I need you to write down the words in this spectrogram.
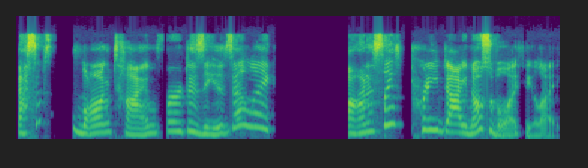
That seems a long time for a disease that, like, honestly is pretty diagnosable, I feel like.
